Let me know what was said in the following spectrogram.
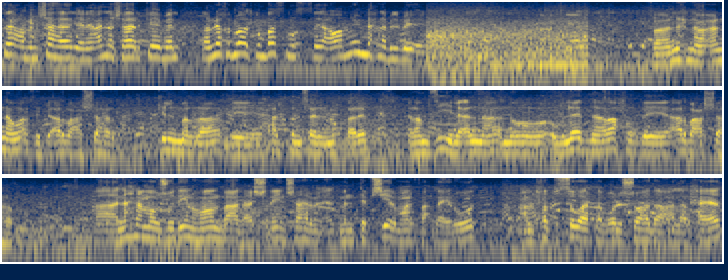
ساعة من شهر يعني عندنا شهر كامل، عم ناخذ وقتكم بس نص ساعة وعم نقيم نحن بالباقي. فنحن عندنا وقفة باربع الشهر كل مرة بحد تمثال المغترب. رمزية لنا إنه أولادنا راحوا باربع الشهر. آه نحن موجودين هون بعد 20 شهر من, من تفجير مرفق بيروت. عم نحط الصور تبعول الشهداء على الحيط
